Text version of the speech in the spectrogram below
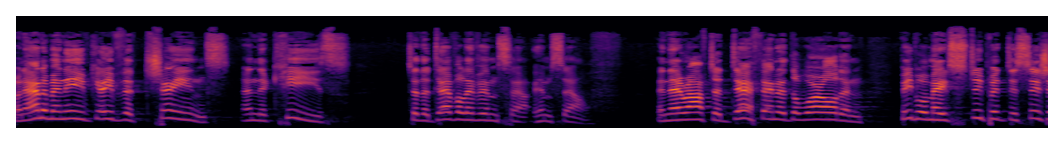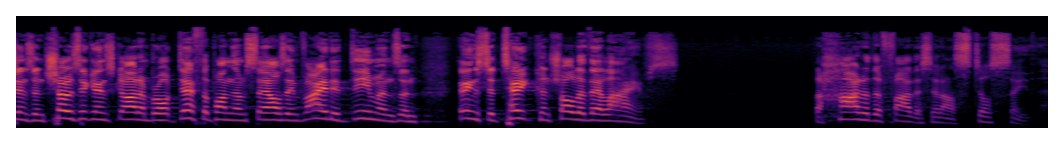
When Adam and Eve gave the chains and the keys to the devil of himself, and thereafter death entered the world, and people made stupid decisions and chose against God and brought death upon themselves, invited demons and things to take control of their lives. The heart of the Father said, I'll still save them.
